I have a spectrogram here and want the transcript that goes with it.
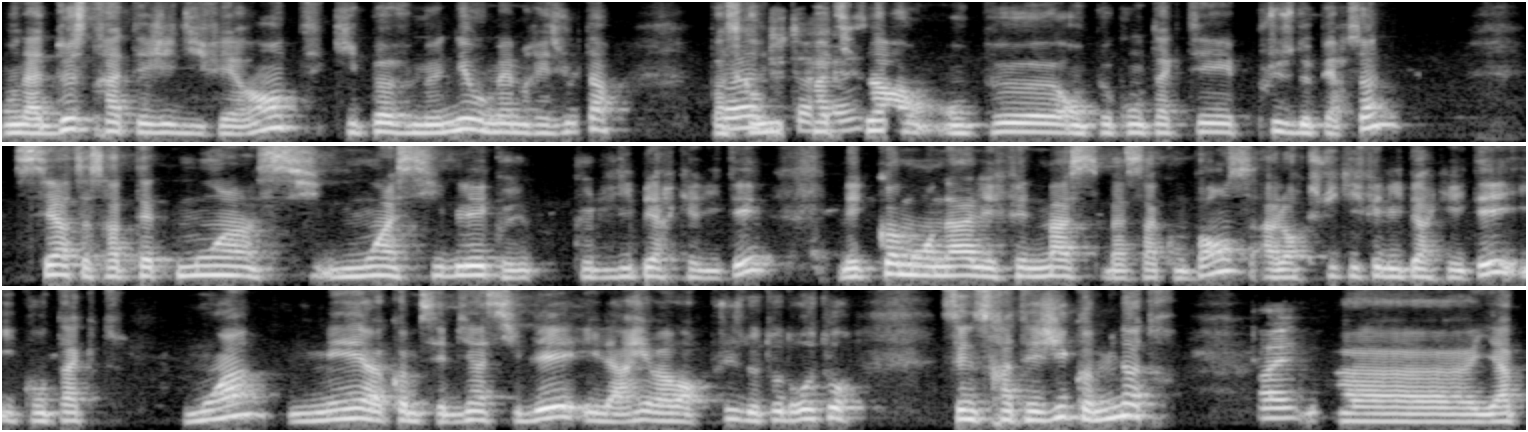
on a deux stratégies différentes qui peuvent mener au même résultat. Parce qu'en automatisant, on peut, on peut contacter plus de personnes. Certes, ça sera peut-être moins, moins ciblé que, que de l'hyper-qualité, mais comme on a l'effet de masse, bah, ça compense. Alors que celui qui fait l'hyper-qualité, il contacte moins, mais euh, comme c'est bien ciblé, il arrive à avoir plus de taux de retour. C'est une stratégie comme une autre. Ouais. Euh, y a,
